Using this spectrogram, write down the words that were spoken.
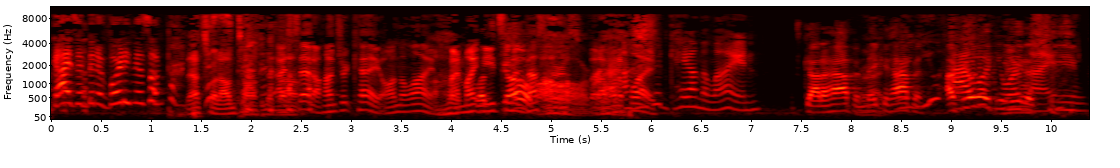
Guys, I've been avoiding this on purpose. That's what I'm talking about. I said 100k on the line. Uh-huh. I might Let's need some go. investors, All but I want to play. 100k on the line. It's got to happen. Make it happen. you I feel out like of we your need a mind? team.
